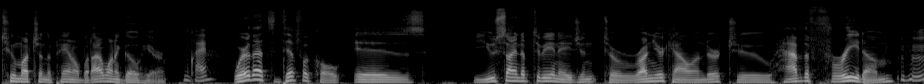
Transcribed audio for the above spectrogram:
too much on the panel, but I want to go here. Okay. Where that's difficult is you signed up to be an agent, to run your calendar, to have the freedom hmm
